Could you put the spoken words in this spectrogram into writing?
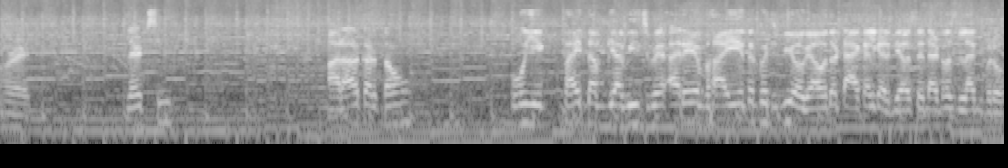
right let's see R R करता हूँ। वो ये भाई दब गया बीच में। अरे भाई, ये तो कुछ भी हो गया। वो तो टैकल कर दिया उसने। दैट वाज लक ब्रो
